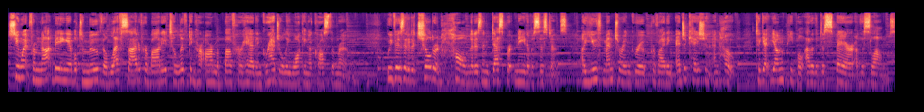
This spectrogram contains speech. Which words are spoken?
she went from not being able to move the left side of her body to lifting her arm above her head and gradually walking across the room. We visited a children's home that is in desperate need of assistance a youth mentoring group providing education and hope to get young people out of the despair of the slums.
